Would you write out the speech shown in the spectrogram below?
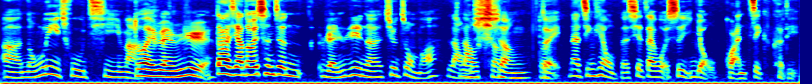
呃农历初七嘛，对，人日，大家都会趁着人日呢就做什么劳生。对，那今天我们的现在我是有关这个课题。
